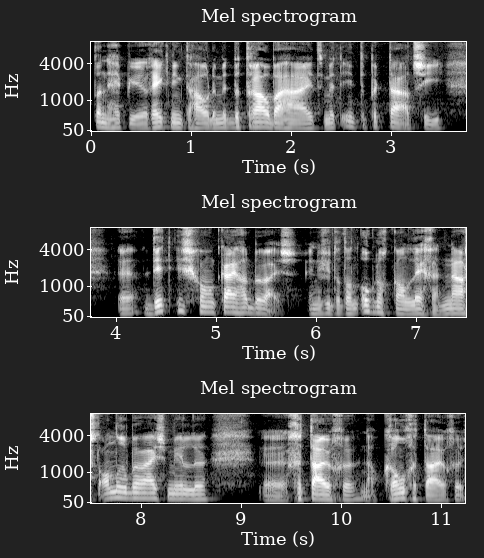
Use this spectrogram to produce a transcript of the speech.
dan heb je rekening te houden met betrouwbaarheid, met interpretatie. Uh, dit is gewoon keihard bewijs. En als je dat dan ook nog kan leggen naast andere bewijsmiddelen, getuigen, nou kroongetuigen,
